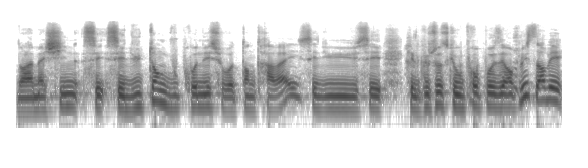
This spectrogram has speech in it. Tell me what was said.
dans la machine. C'est du temps que vous prenez sur votre temps de travail? C'est quelque chose que vous proposez en plus? Non, mais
